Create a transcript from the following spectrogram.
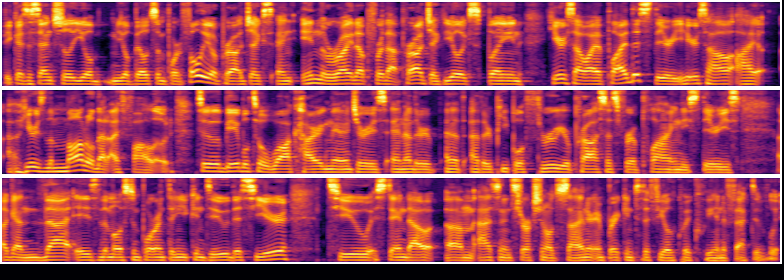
because essentially you'll you'll build some portfolio projects and in the write up for that project you'll explain here's how I applied this theory here's how I uh, here's the model that I followed. So you'll be able to walk hiring managers and other other people through your process for applying these theories. Again, that is the most important thing you can do this year to stand out um, as an instructional designer and break into the field quickly and effectively.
